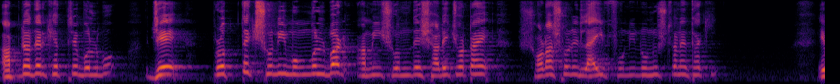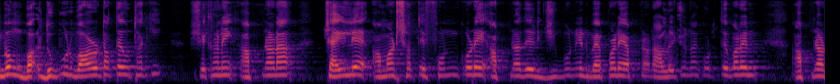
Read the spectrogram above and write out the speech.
আপনাদের ক্ষেত্রে বলব যে প্রত্যেক শনি মঙ্গলবার আমি সন্ধে সাড়ে ছটায় সরাসরি লাইভ ফোন ইন অনুষ্ঠানে থাকি এবং দুপুর বারোটাতেও থাকি। সেখানে আপনারা চাইলে আমার সাথে ফোন করে আপনাদের জীবনের ব্যাপারে আপনারা আলোচনা করতে পারেন। আপনার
